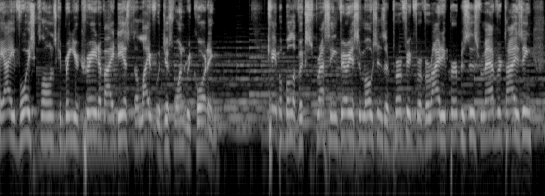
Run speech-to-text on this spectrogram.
AI voice clones can bring your creative ideas to life with just one recording. Capable of expressing various emotions are perfect for a variety of purposes from advertising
